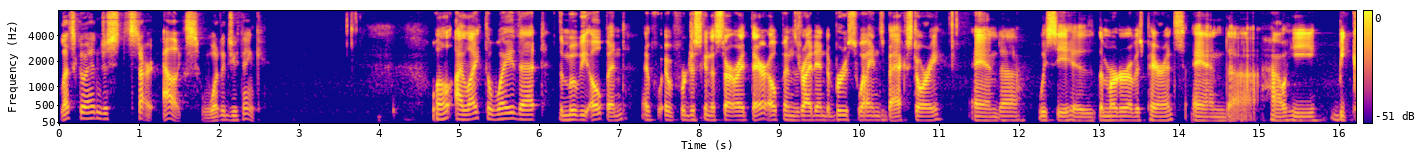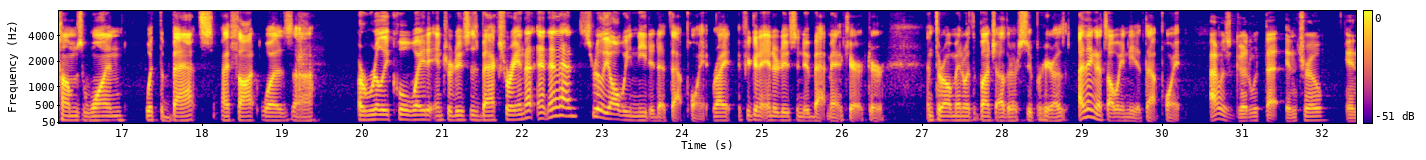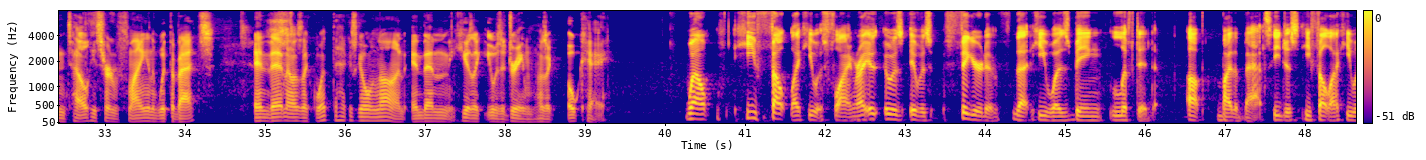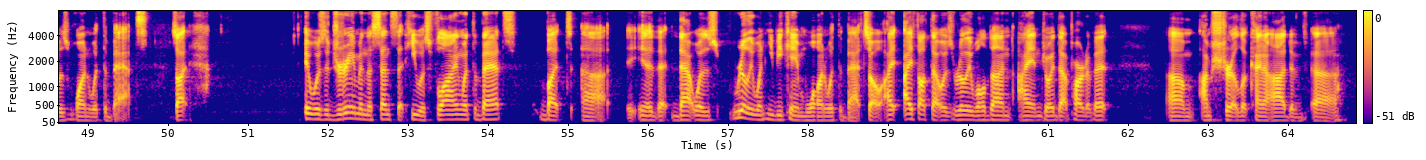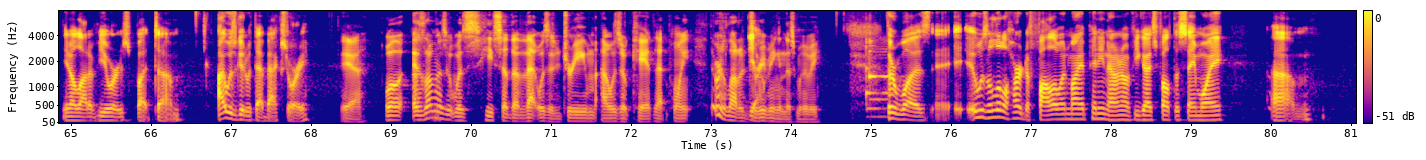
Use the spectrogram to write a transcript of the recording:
Let's go ahead and just start. Alex, what did you think? Well, I like the way that the movie opened. If, if we're just going to start right there, opens right into Bruce Wayne's backstory, and uh, we see his the murder of his parents and uh, how he becomes one with the bats. I thought was uh, a really cool way to introduce his backstory, and that and, and that's really all we needed at that point, right? If you're going to introduce a new Batman character and throw him in with a bunch of other superheroes, I think that's all we need at that point. I was good with that intro until he started flying with the bats. And then I was like, what the heck is going on? And then he was like, it was a dream. I was like, okay. Well, he felt like he was flying, right? It, it was it was figurative that he was being lifted up by the bats. He just he felt like he was one with the bats. So I, it was a dream in the sense that he was flying with the bats, but uh, know, that that was really when he became one with the bat. So I, I thought that was really well done. I enjoyed that part of it. Um, I'm sure it looked kind of odd to uh, you know a lot of viewers, but um, I was good with that backstory. Yeah. Well, as long as it was, he said that that was a dream, I was okay at that point. There was a lot of Yeah. dreaming in this movie. There was. It it was a little hard to follow, in my opinion. I don't know if you guys felt the same way. Um,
